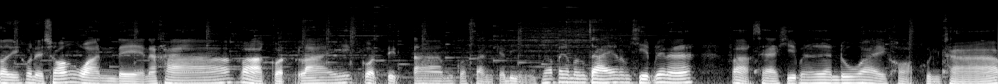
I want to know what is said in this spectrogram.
ตอนนี้คนในช่อง One Day นะคะ ฝากกดไลค์ กดติดตาม กดสั่นกระดิ่ง เพื่อเป็นกำลังใจให้ทำคลิปด้วยนะ ฝากแชร์คลิปเพื่อนด้วย ขอบคุณครับ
